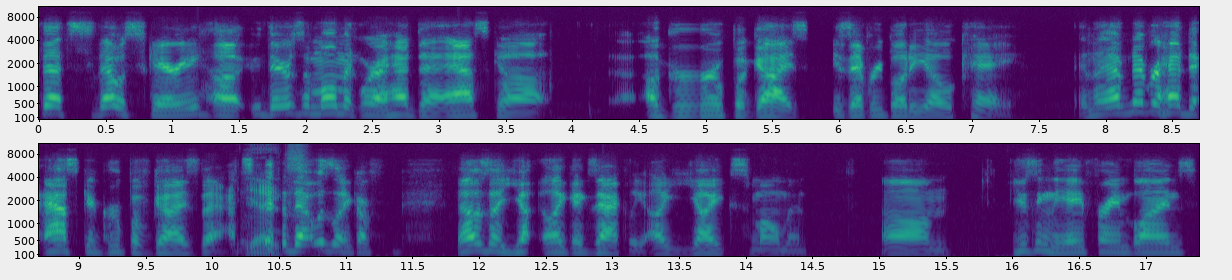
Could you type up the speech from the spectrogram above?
that's that was scary. Uh, there's a moment where I had to ask uh, a group of guys, "Is everybody okay?" And I've never had to ask a group of guys that. That was like a that was a like exactly a yikes moment. Um, using the A-frame blinds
